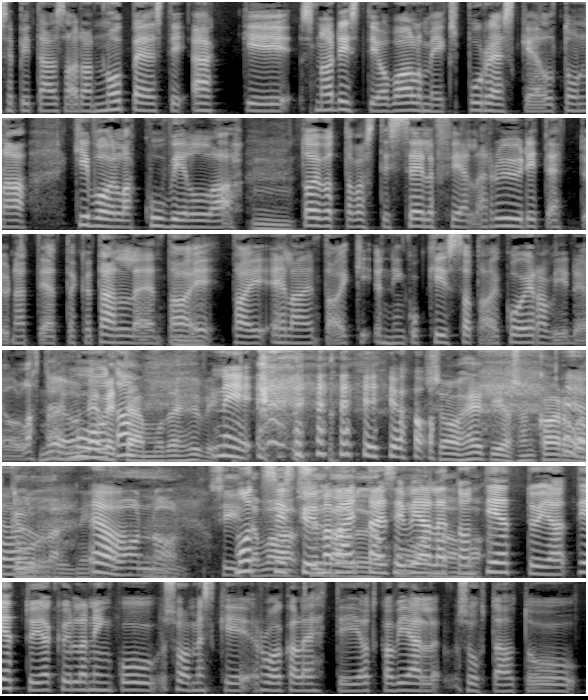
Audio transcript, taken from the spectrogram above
se pitää saada nopeasti äkkiä, snadisti jo valmiiksi pureskeltuna, kivoilla kuvilla, mm. toivottavasti selfiellä ryyditettynä, tiedättekö, tälleen, tai, mm. tai eläin tai ki, niin kuin kissa- tai koiravideolla tai ne, muuta. Ne vetää muuten hyvin. Niin. se on heti, jos on karvaturri. niin. On, on. Mutta siis kyllä mä väittäisin vielä, että on tiettyjä, tiettyjä kyllä niin kuin Suomessakin ruokalehtiä, jotka vielä suhtautuu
